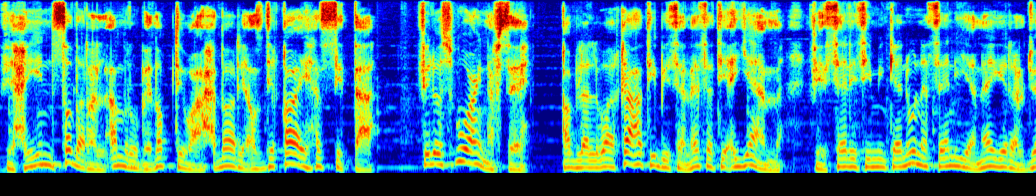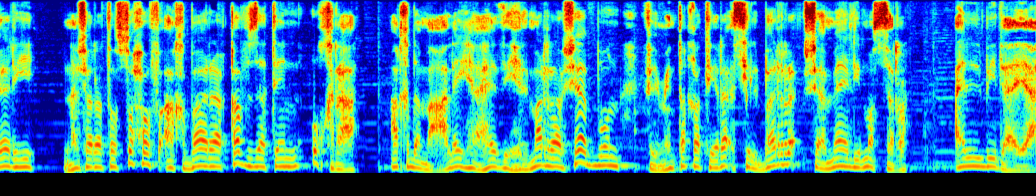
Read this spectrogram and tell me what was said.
في حين صدر الأمر بضبط وإحضار أصدقائها الستة في الأسبوع نفسه قبل الواقعة بثلاثة أيام في الثالث من كانون الثاني يناير الجاري نشرت الصحف أخبار قفزة أخرى. أقدم عليها هذه المرة شاب في منطقة رأس البر شمال مصر. البداية.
